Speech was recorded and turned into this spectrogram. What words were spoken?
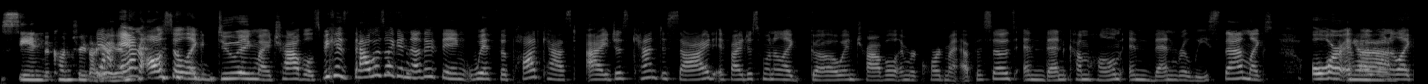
seeing the country that yeah, you're in. and also like doing my travels because that was like another thing with the podcast. I just can't decide if I just want to like go and travel and record my episodes and then come home and then release them, like, or if I want to like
